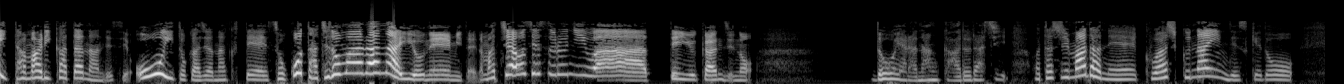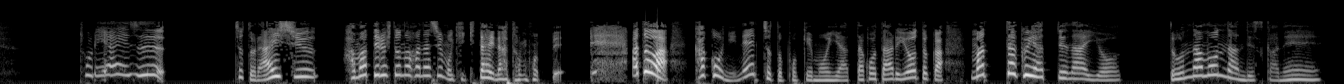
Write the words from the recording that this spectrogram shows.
い溜まり方なんですよ。多いとかじゃなくて、そこ立ち止まらないよね、みたいな。待ち合わせするには、っていう感じの。どうやらなんかあるらしい。私まだね、詳しくないんですけど、とりあえず、ちょっと来週、ハマってる人の話も聞きたいなと思って。あとは、過去にね、ちょっとポケモンやったことあるよとか、全くやってないよ、どんなもんなんですかね。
